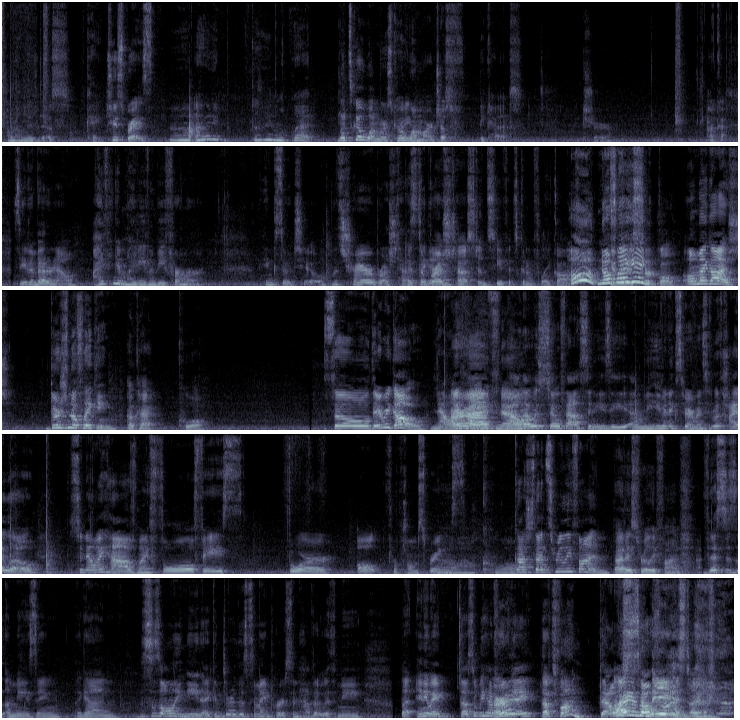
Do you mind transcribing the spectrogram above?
I'm gonna move this. Okay, two sprays. Uh, I would, doesn't even look wet. Let's go one more Go spray. one more, just because. Make sure. Okay. It's even better now. I think it might even be firmer. I think so too. Let's try our brush test. Get the again. brush test and see if it's gonna flake off. Oh, no Give flaking! circle. Oh my gosh, there's no flaking. Okay, cool. So there we go. Now I All right, have. now- Wow, that was so fast and easy, and we even experimented with high low. So now I have my full face for alt for Palm Springs. Oh, cool. Gosh, that's really fun. that is really fun. This is amazing. Again, this is all I need. I can throw this in my purse and have it with me. But anyway, that's what we have All for right, today. that's fun. That was I am so amazed. I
